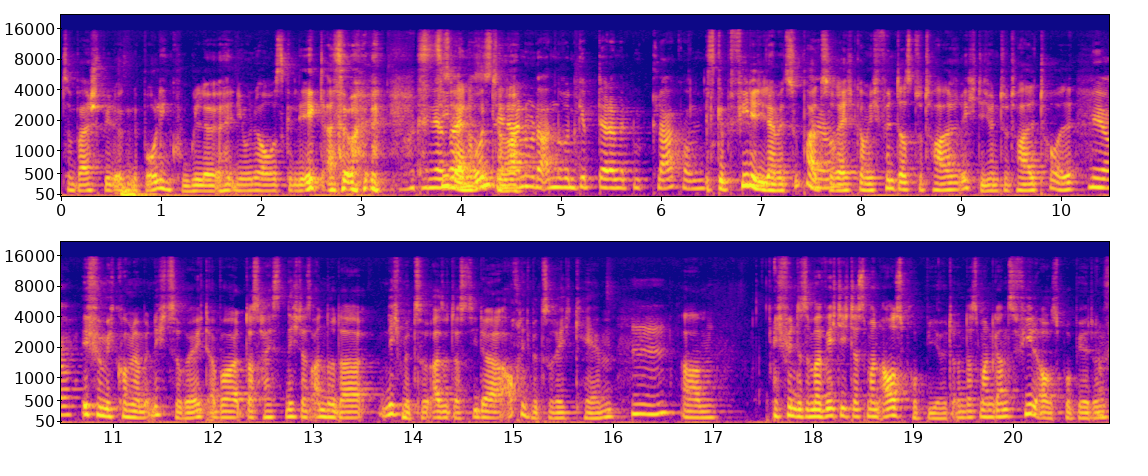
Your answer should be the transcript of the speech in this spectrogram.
zum Beispiel irgendeine Bowlingkugel in die Hose gelegt. Also kann ja sein, dass runter. es den einen oder anderen gibt, der damit klarkommt. Es gibt viele, die damit super ja. zurechtkommen. Ich finde das total richtig und total toll. Ja. Ich für mich komme damit nicht zurecht, aber das heißt nicht, dass andere da nicht mit zu, also dass die da auch nicht mit zurechtkämen. Mhm. Ähm, ich finde es immer wichtig, dass man ausprobiert und dass man ganz viel ausprobiert und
